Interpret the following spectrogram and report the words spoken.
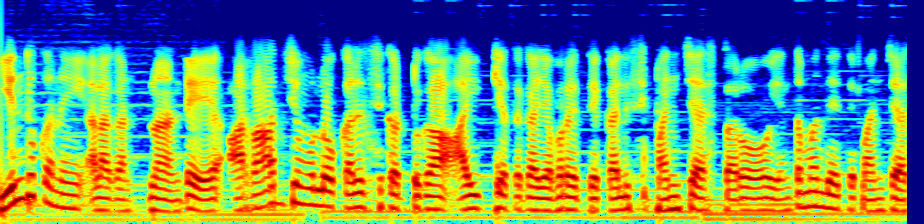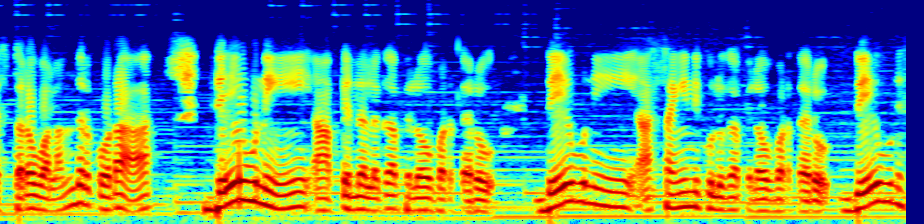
ఎందుకని అలాగంటున్నా అంటే ఆ రాజ్యంలో కలిసికట్టుగా ఐక్యతగా ఎవరైతే కలిసి పనిచేస్తారో ఎంతమంది అయితే పనిచేస్తారో వాళ్ళందరూ కూడా దేవుని ఆ పిల్లలుగా పిలువబడతారు. దేవుని ఆ సైనికులుగా పిలువబడతారు. దేవుని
